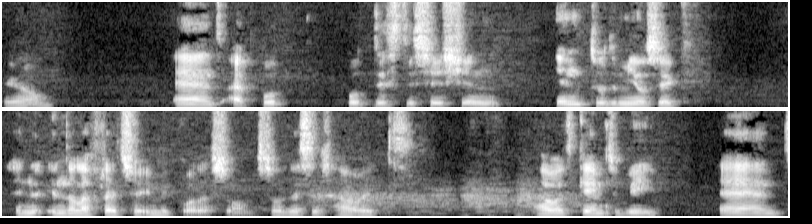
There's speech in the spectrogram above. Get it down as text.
You know, and I put put this decision into the music in in the La Flecha y mi corazón. So this is how it how it came to be, and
